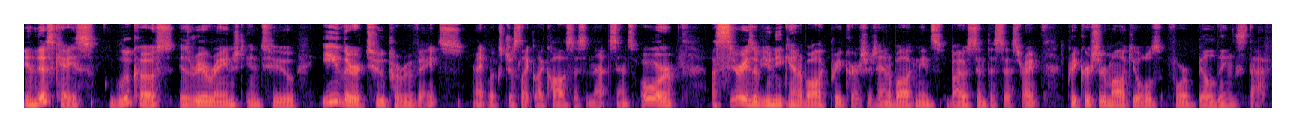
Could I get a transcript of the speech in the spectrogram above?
In this case, glucose is rearranged into either two pyruvates, right, looks just like glycolysis in that sense, or a series of unique anabolic precursors. Anabolic means biosynthesis, right? Precursor molecules for building stuff.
